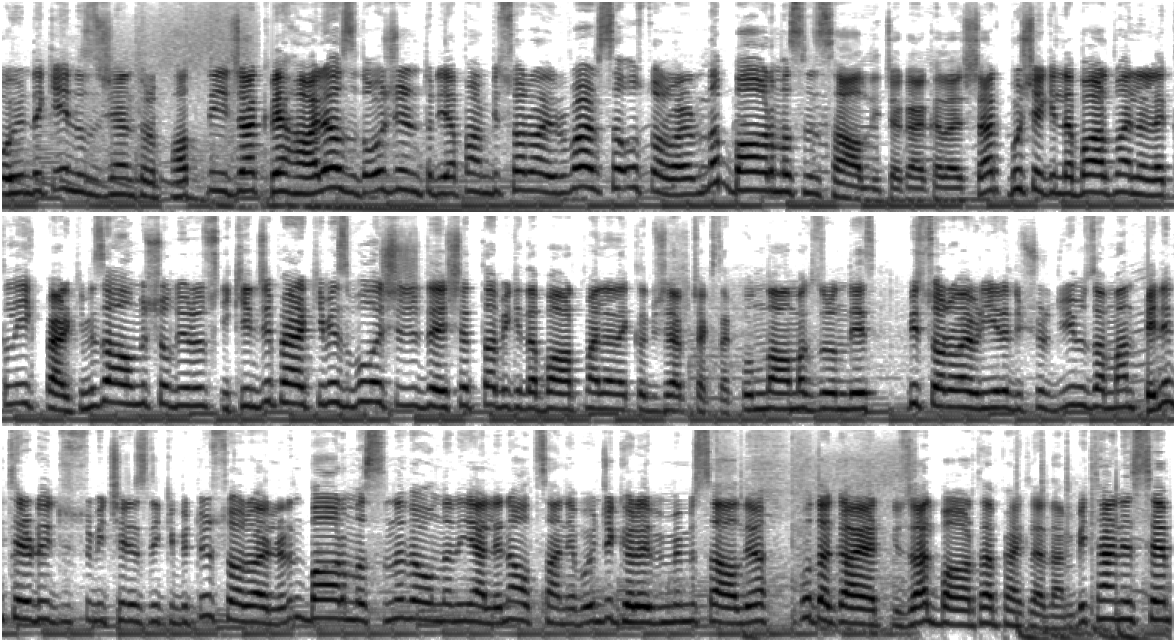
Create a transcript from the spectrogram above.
oyundaki en hızlı jeneratörü patlayacak ve hali hazırda o jeneratörü yapan bir Survivor varsa o Survivor'ın da bağırmasını sağlayacak arkadaşlar. Bu şekilde bağırtmayla alakalı ilk perkimizi almış oluyoruz. İkinci perkimiz bulaşıcı dehşet. Tabii ki de bağırtmayla alakalı bir şey yapacaksak bunu da almak zorundayız. Bir Survivor yere düşürdüğüm zaman benim terör üssüm içerisindeki bütün Survivor'ların bağırmasını ve onların yerlerini 6 saniye boyunca görebilmemi sağlıyor. Bu da gayet güzel bağırtan perklerden bir tanesi.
